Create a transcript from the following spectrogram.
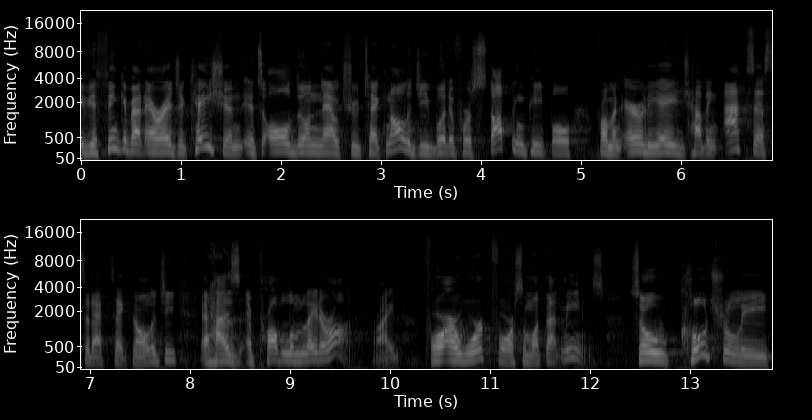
if you think about our education, it's all done now through technology, but if we're stopping people from an early age having access to that technology, it has a problem later on, right? For our workforce and what that means. So culturally,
